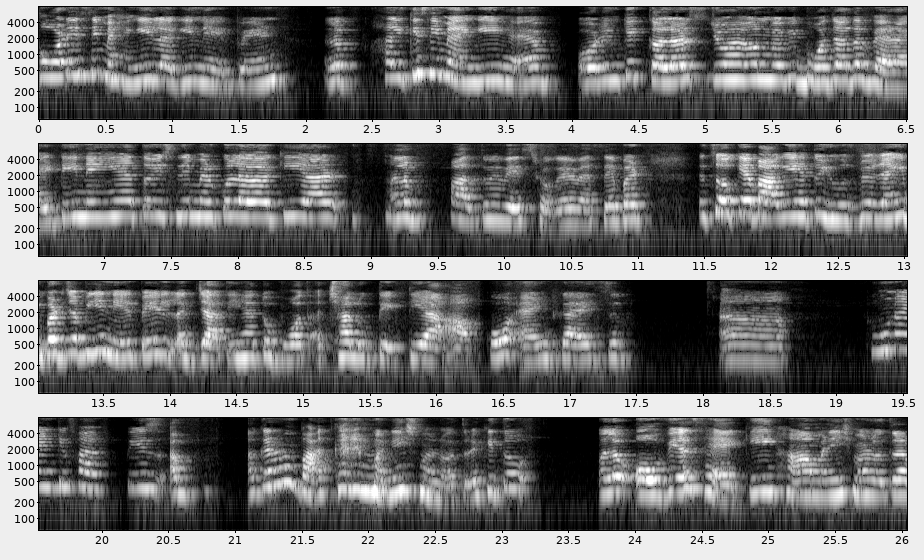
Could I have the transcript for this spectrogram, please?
थोड़ी सी महँगी लगी नेल पेंट मतलब हल्की सी महँगी है और इनके कलर्स जो हैं उनमें भी बहुत ज़्यादा वैरायटी नहीं है तो इसलिए मेरे को लगा कि यार मतलब फालतू में वेस्ट हो गए वैसे बट इट्स ओके अब आ गई है तो यूज़ भी हो जाएँगी बट जब ये नेल पेंट लग जाती हैं तो बहुत अच्छा लुक देखती है आपको। And guys two ninety five अब अगर हम बात करें मनीष मल्होत्रा की तो मतलब ऑब्वियस है कि हाँ मनीष मल्होत्रा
